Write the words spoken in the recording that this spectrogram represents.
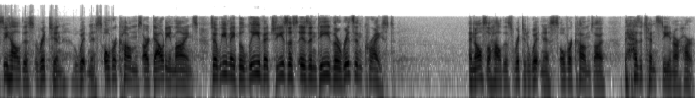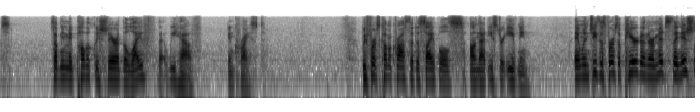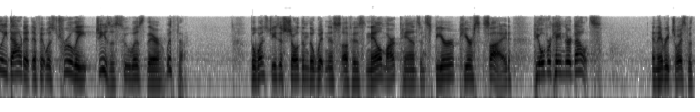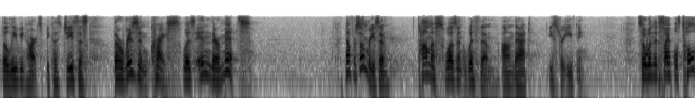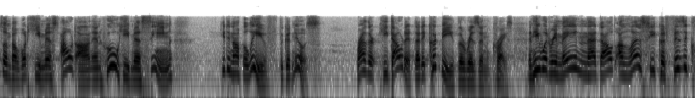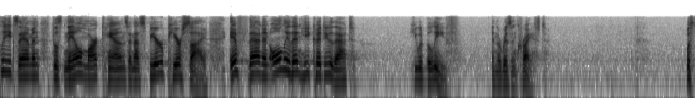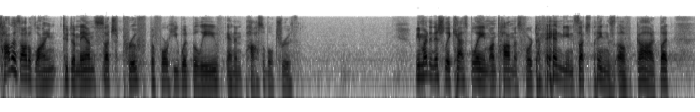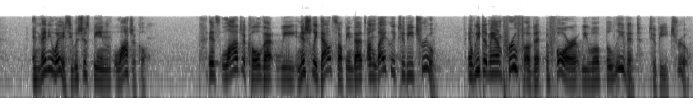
see how this written witness overcomes our doubting minds so we may believe that Jesus is indeed the risen Christ. And also how this written witness overcomes our, the hesitancy in our hearts so that we may publicly share the life that we have in Christ. We first come across the disciples on that Easter evening and when Jesus first appeared in their midst, they initially doubted if it was truly Jesus who was there with them. But once Jesus showed them the witness of his nail marked hands and spear pierced side, he overcame their doubts. And they rejoiced with believing hearts because Jesus, the risen Christ, was in their midst. Now, for some reason, Thomas wasn't with them on that Easter evening. So when the disciples told him about what he missed out on and who he missed seeing, he did not believe the good news. Rather, he doubted that it could be the risen Christ. And he would remain in that doubt unless he could physically examine those nail marked hands and that spear pierced side. If then and only then he could do that, he would believe in the risen Christ. Was Thomas out of line to demand such proof before he would believe an impossible truth? We might initially cast blame on Thomas for demanding such things of God, but in many ways, he was just being logical. It's logical that we initially doubt something that's unlikely to be true, and we demand proof of it before we will believe it to be true.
